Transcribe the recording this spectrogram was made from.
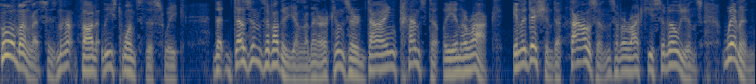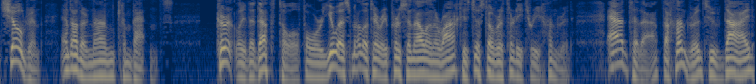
who among us has not thought at least once this week that dozens of other young Americans are dying constantly in Iraq, in addition to thousands of Iraqi civilians, women, children, and other non-combatants. Currently, the death toll for U.S. military personnel in Iraq is just over 3,300. Add to that the hundreds who've died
